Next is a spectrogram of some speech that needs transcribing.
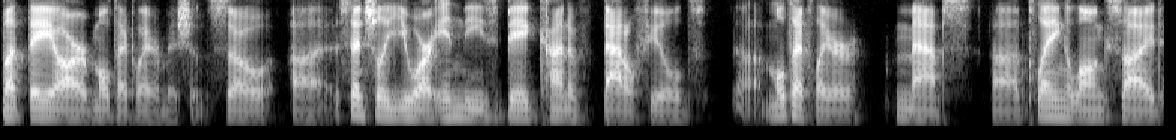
but they are multiplayer missions. So uh, essentially you are in these big kind of battlefield uh, multiplayer maps, uh, playing alongside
